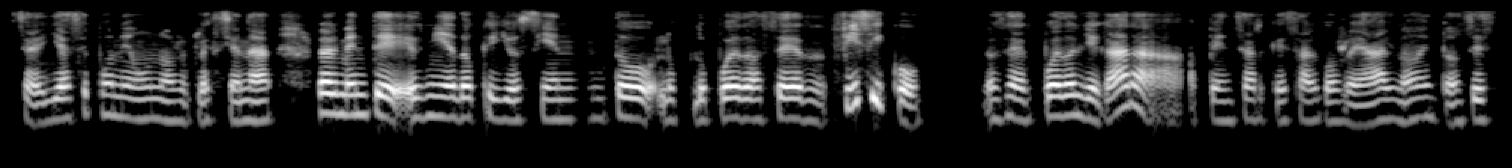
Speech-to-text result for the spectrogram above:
O sea, ya se pone uno a reflexionar. Realmente el miedo que yo siento lo, lo puedo hacer físico, o sea, puedo llegar a, pensar que es algo real, ¿no? Entonces,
